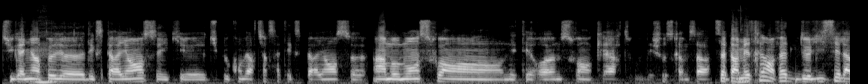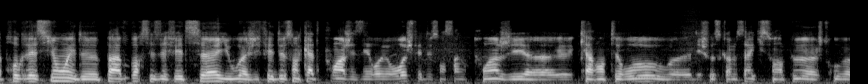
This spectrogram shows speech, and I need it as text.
Tu gagnes un mhm. peu d'expérience et que tu peux convertir cette expérience euh, à un moment, soit en Ethereum, soit en carte ou des choses comme ça. Ça permettrait en fait de lisser la progression et de pas avoir ces effets de seuil où j'ai fait 204 points, j'ai 0 euros, je fais 205 points, j'ai 40 euros ou des choses comme ça qui sont un peu, je trouve,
